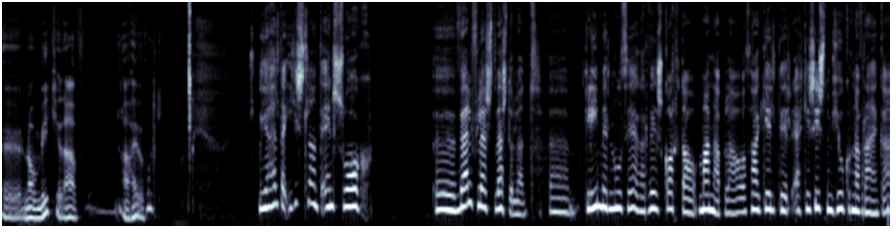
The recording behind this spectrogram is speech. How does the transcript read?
uh, nóg mikið af að hæfa fólki. Ég held að Ísland eins og vel flest vesturlönd. Uh, glýmir nú þegar við skort á mannabla og það gildir ekki síst um hjúkurnafræðinga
